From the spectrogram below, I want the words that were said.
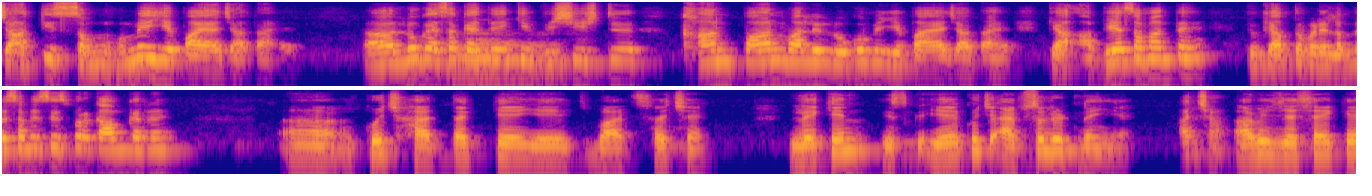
जाति समूह में ये पाया जाता है आ, लोग ऐसा कहते हैं कि हाँ। विशिष्ट खान पान वाले लोगों में ये पाया जाता है। क्या आप भी ऐसा मानते हैं? क्योंकि आप तो बड़े लंबे समय से इस पर काम कर रहे हैं। आ, कुछ हद तक के ये बात सच है लेकिन इस ये कुछ एब्सोल्यूट नहीं है। अच्छा। अभी जैसे कि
